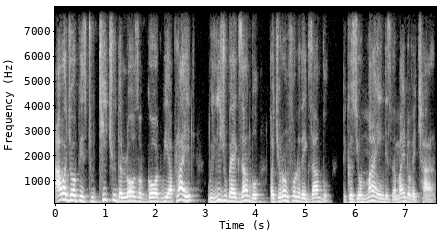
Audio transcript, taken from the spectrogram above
Our job is to teach you the laws of God. We apply it, we lead you by example, but you don't follow the example because your mind is the mind of a child.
